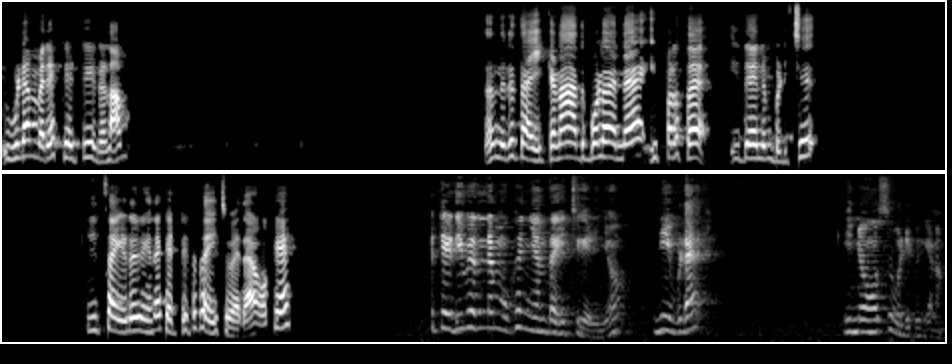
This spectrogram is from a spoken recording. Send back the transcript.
ഇവിടം വരെ കെട്ടിയിടണം. എന്നിട്ട് തയ്ക്കണം. അതുപോലെ തന്നെ ഇപ്പുറത്തെ ഇതേലും പിടിച്ച് ഈ സൈഡിൽ ഇങ്ങനെ കെട്ടിട്ട് തയ്ച്ചു വരാം. ഓക്കെ ടെഡിവറിന്റെ മുഖം ഞാൻ തയ്ച്ചു കഴിഞ്ഞു. ഇനി ഇവിടെ ഈ നോസ് പിടിപ്പിക്കണം.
